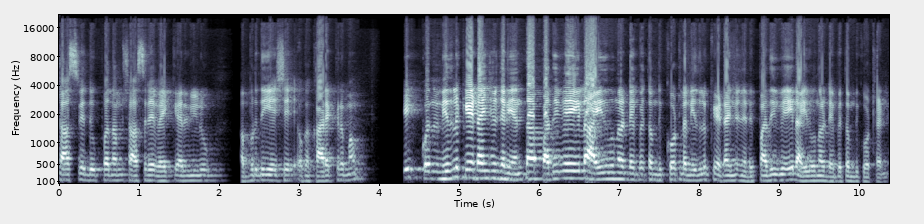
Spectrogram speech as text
శాస్త్రీయ దృక్పథం శాస్త్రీయ వైఖరిలు అభివృద్ధి చేసే ఒక కార్యక్రమం. కొన్ని నిధులు కేటాయించడం జరిగింది. ఎంత? పదివేల ఐదు వందల డెబ్బై తొమ్మిది కోట్ల నిధులు కేటాయించడం జరిగింది. పదివేల ఐదు వందల డెబ్బై తొమ్మిది కోట్లండి.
